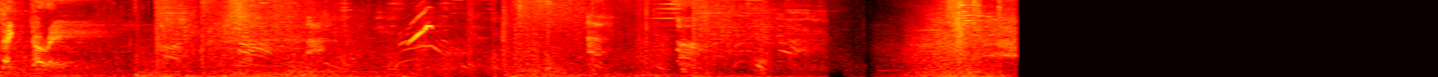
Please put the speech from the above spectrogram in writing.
Victory!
